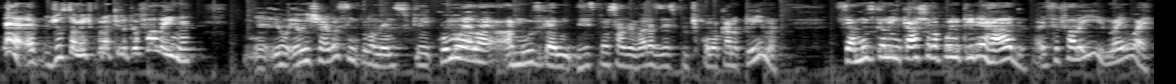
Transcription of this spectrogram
É, é justamente por aquilo que eu falei, né? Eu, eu enxergo assim, pelo menos, porque como ela, a música é responsável várias vezes por te colocar no clima, se a música não encaixa, ela põe no clima errado. Aí você fala, ih, mas ué,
